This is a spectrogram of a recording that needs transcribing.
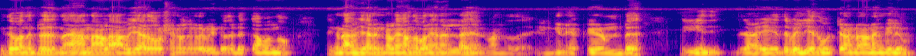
ഇത് വന്നിട്ട് ഞാൻ നാളെ ആഭിചാര ദോഷങ്ങൾ നിങ്ങളുടെ വീട്ടിൽ നിന്ന് എടുക്കാമെന്നോ നിങ്ങളുടെ ആഭിചാരം കളയാമെന്ന് പറയാനല്ല ഞാൻ വന്നത്. ഇങ്ങനെയൊക്കെ ഉണ്ട്. ഈ ഏത് വലിയ നൂറ്റാണ്ടാണെങ്കിലും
